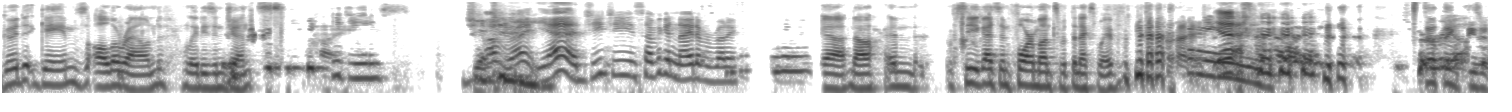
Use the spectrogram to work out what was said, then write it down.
good games all around, ladies and gents. GG's. All right, yeah, GG's. Have a good night, everybody. Yeah, no, and see you guys in four months with the next wave. Right. Yeah. Still think these are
